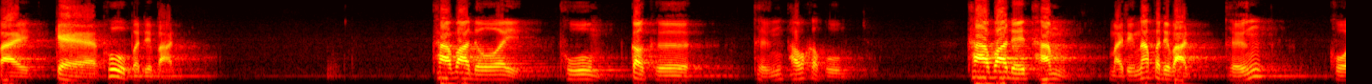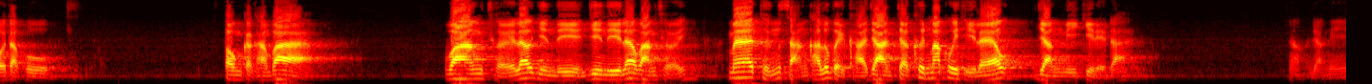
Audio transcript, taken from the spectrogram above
ไปแก่ผู้ปฏิบัติ ถ้าว่าโดยภูมิก็คือถึงภาวะภูมิ ถ้าว่าโดยธรรมหมายถึงนักปฏิบัติถึงโคตภูมิ ตรงกับคำว่า วางเฉยแล้วยินดี ยินดีแล้ววางเฉย แม้ถึงสังขารุเบกขาญาณจะขึ้นมรรควิถีแล้ว ยังมีกิเลสได้อย่างนี้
